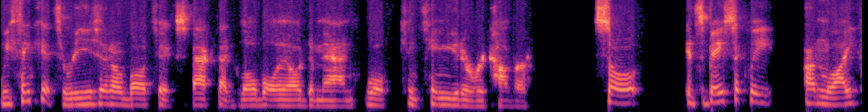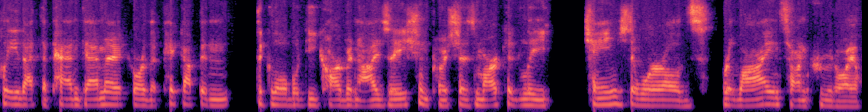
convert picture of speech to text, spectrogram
we think it's reasonable to expect that global oil demand will continue to recover. So it's basically unlikely that the pandemic or the pickup in the global decarbonization push has markedly changed the world's reliance on crude oil,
